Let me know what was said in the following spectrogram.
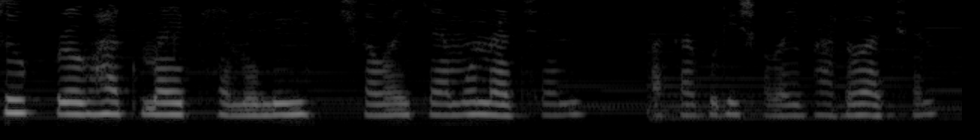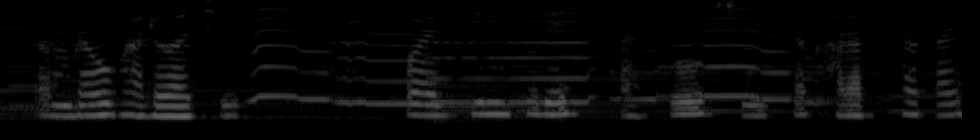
সুপ্রভাত মাই ফ্যামিলি সবাই কেমন আছেন? আশা করি সবাই ভালো আছেন। আমরাও ভালো আছি। কয়েকদিন ধরে এত শরীরটা খারাপ থাকায়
